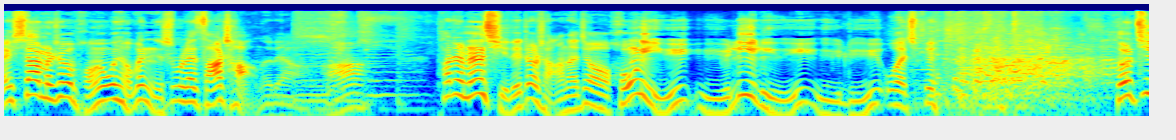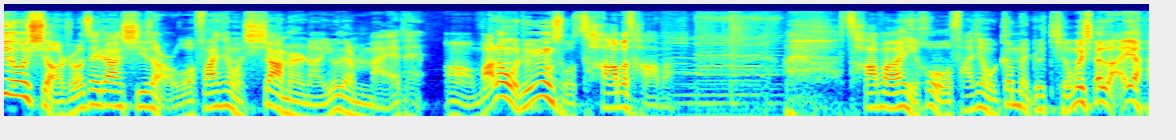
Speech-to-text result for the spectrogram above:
哎，下面这位朋友，我想问你，是不是来砸场子的呀？啊，他这名起的叫啥呢？叫红鲤鱼与绿鲤鱼与驴。我去，他说记得我小时候在家洗澡，我发现我下面呢有点埋汰啊，完了我就用手擦吧擦吧，哎呀，擦吧完以后，我发现我根本就停不下来呀。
